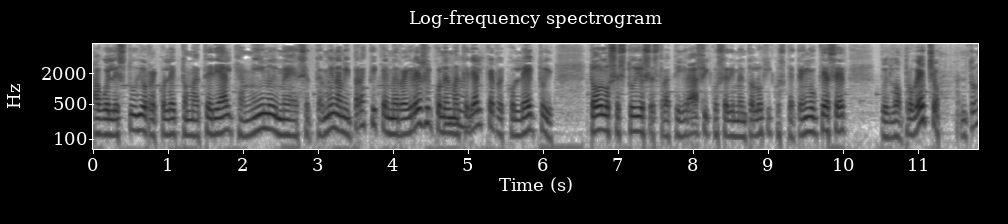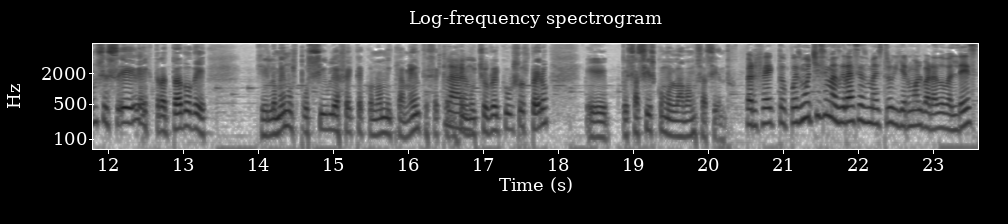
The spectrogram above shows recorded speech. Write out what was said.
hago el estudio, recolecto material, camino y me se termina mi práctica y me regreso y con el material que recolecto y todos los estudios estratigráficos, sedimentológicos que tengo que hacer, pues lo aprovecho. Entonces he tratado de que lo menos posible afecte económicamente, sé que hay muchos recursos, pero eh, pues así es como lo vamos haciendo. Perfecto, pues muchísimas gracias maestro Guillermo Alvarado Valdés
